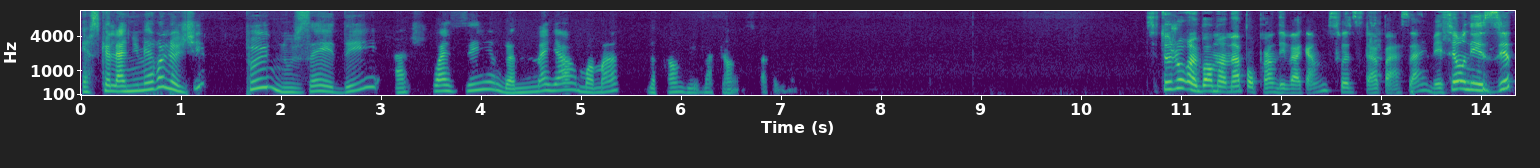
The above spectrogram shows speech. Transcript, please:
Est-ce que la numérologie peut nous aider à choisir le meilleur moment de prendre des vacances, par exemple? C'est toujours un bon moment pour prendre des vacances, soit du temps passant. Mais si on hésite,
